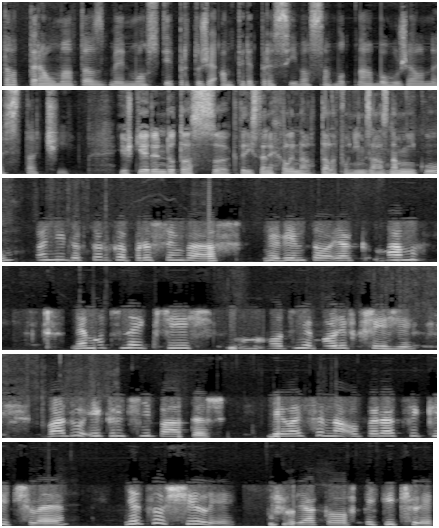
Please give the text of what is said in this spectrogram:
ta traumata z minulosti, protože antidepresiva samotná bohužel nestačí. Ještě jeden dotaz, který jste nechali na telefonním záznamníku. Paní doktorko, prosím vás, nevím to, jak mám nemocný kříž, moc mě bolí v kříži, vadu i krční páteř. Byla jsem na operaci kyčle, něco šili, jako v ty kyčli.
